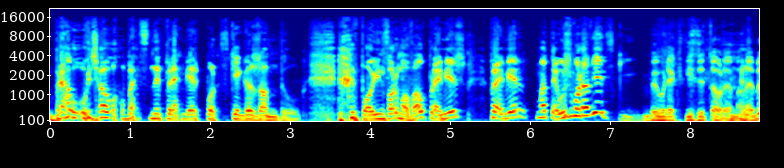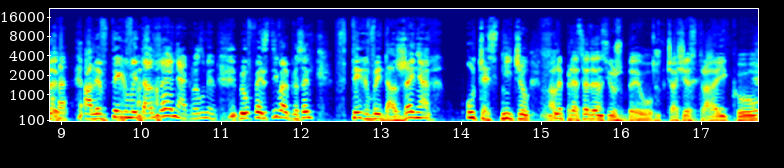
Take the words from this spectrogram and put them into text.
brał udział obecny premier polskiego rządu. Poinformował premier, premier Mateusz Morawiecki. Był rekwizytorem, ale był. Ale w tych wydarzeniach, rozumiesz, był festiwal piosenki, w tych wydarzeniach uczestniczył. Ale precedens już był. W czasie strajku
